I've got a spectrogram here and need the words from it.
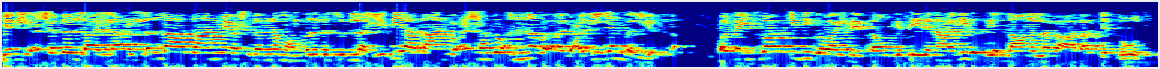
یعنی اشد اللہ الہ الا اللہ آزان میں اشد اللہ محمد رسول اللہ، یہ بھی آزان میں اشد علی ولی اللہ۔ اور میں اس بات کی بھی گواہی دیتا ہوں کہ سیدنا علی رضی اللہ عنہ اللہ تعالیٰ کے دوست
